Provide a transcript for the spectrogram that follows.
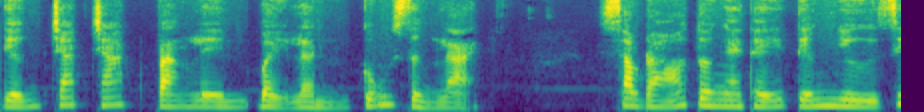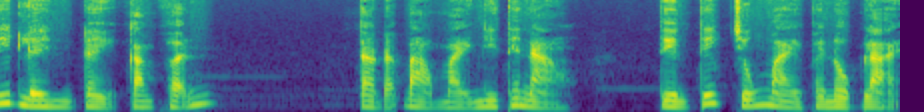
Tiếng chát chát vang lên bảy lần cũng dừng lại. Sau đó tôi nghe thấy tiếng Như rít lên đầy cam phẫn. Tao đã bảo mày như thế nào? Tiền tiếp chúng mày phải nộp lại.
